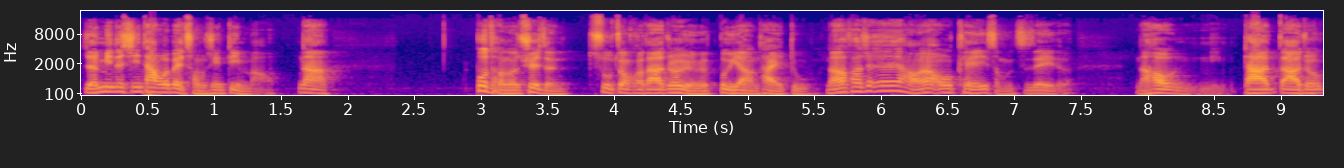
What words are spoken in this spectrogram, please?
人民的心态会被重新定锚。那不同的确诊数状况，大家就会有一个不一样的态度，然后发现哎好像 OK 什么之类的，然后你大家大家就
